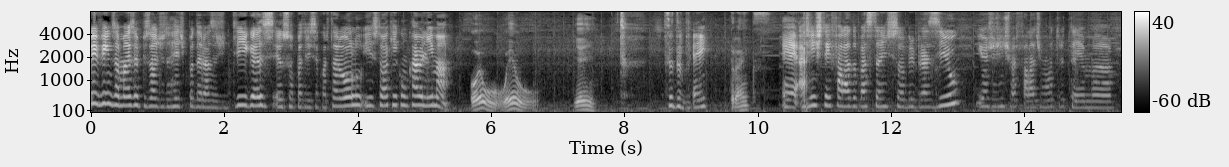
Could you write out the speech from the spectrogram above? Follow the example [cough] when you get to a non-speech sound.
Bem-vindos a mais um episódio da Rede Poderosa de Intrigas. Eu sou Patrícia Quartarolo e estou aqui com Caio Lima. Eu, eu. E aí? [laughs] Tudo bem? Tranks? É, a gente tem falado bastante sobre Brasil e hoje a gente vai falar de um outro tema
